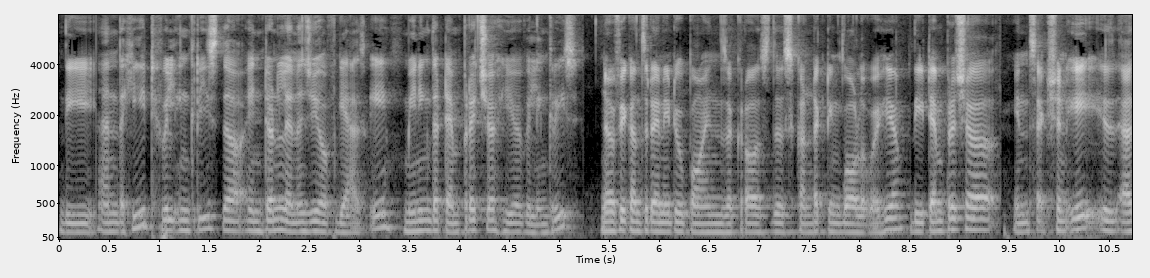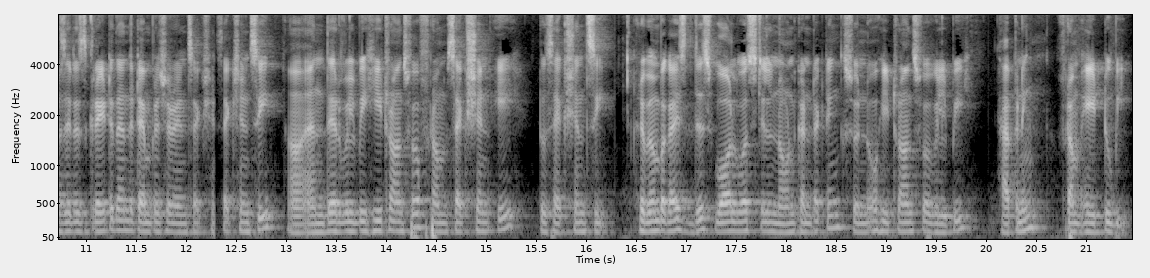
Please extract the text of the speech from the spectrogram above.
the and the heat will increase the internal energy of gas A, meaning the temperature here will increase. Now if you consider any two points across this conducting wall over here, the temperature in section A is as it is greater than the temperature in section section C uh, and there will be heat transfer from section A to section C. Remember guys, this wall was still non-conducting so no heat transfer will be happening from A to B.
